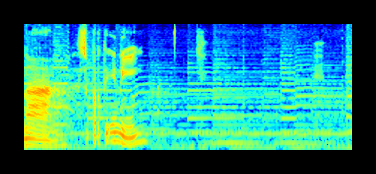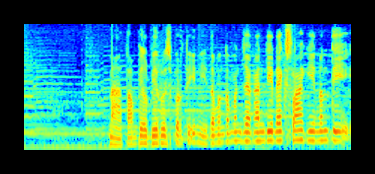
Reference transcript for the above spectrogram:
Nah seperti ini. Nah tampil biru seperti ini. Teman-teman jangan di next lagi. Nanti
